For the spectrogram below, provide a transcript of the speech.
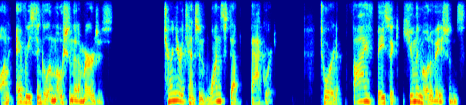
on every single emotion that emerges. Turn your attention one step backward toward five basic human motivations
